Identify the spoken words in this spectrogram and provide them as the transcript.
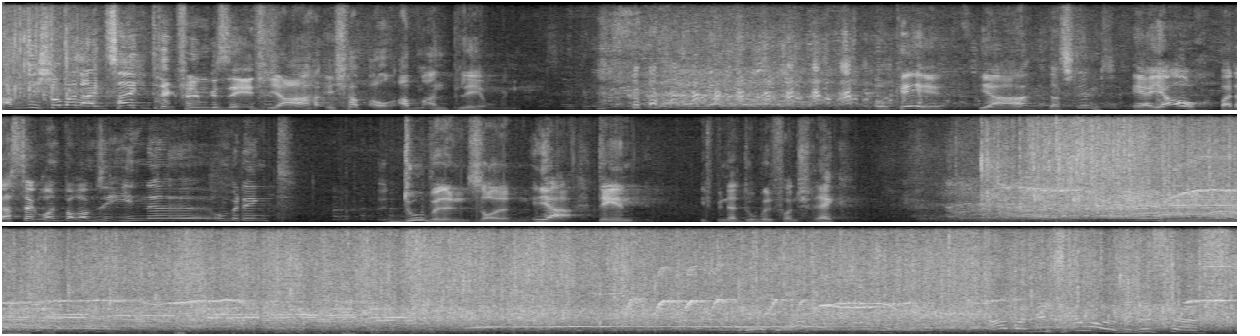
Haben Sie schon mal einen Zeichentrickfilm gesehen? Ja, ich habe auch ab und an Blähungen. Okay, ja, das stimmt. Er ja auch. War das der Grund, warum Sie ihn äh, unbedingt... Dubeln sollen. Ja. Den, ich bin der Double von Schreck. Aber nicht nur, du bist das.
